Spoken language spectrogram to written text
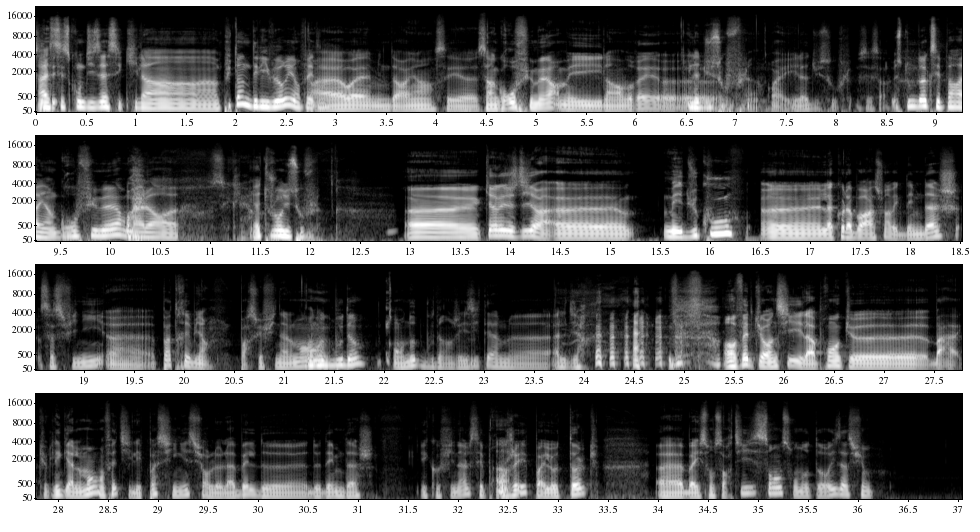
Ah, c'est ce qu'on disait, c'est qu'il a un, un putain de delivery en fait. hein. Ah ouais, mine de rien, c'est euh, c'est un gros fumeur, mais il a un vrai. euh, Il a du souffle. Ouais, il a du souffle, c'est ça. Snoop Dogg, c'est pareil, un gros fumeur, mais Ouais. alors, euh, C'est clair. il a toujours du souffle. Euh, Qu'allais-je dire Euh, Mais du coup, euh, la collaboration avec Dame Dash, ça se finit euh, pas très bien. Parce que finalement. En autre boudin En autre boudin, j'ai hésité à, me- à le dire. en fait, Currency, il apprend que, bah, que légalement, en fait, il est pas signé sur le label de, de Dame Dash. Et qu'au final, ses Ah. projets, Pilot Talk, euh, bah, ils sont sortis sans son autorisation.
